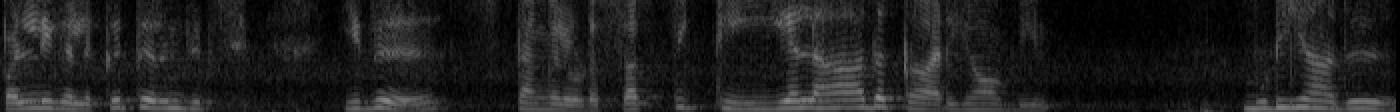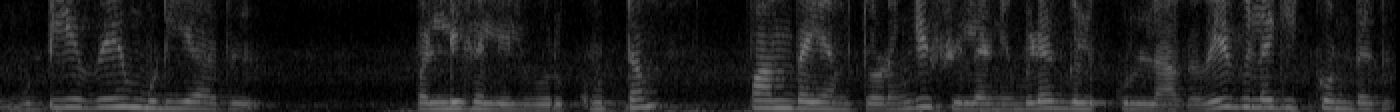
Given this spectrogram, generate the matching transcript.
பள்ளிகளுக்கு தெரிஞ்சிருச்சு. இது தங்களோட சக்திக்கு இயலாத காரியம் அப்படின்னு. முடியாது முடியவே முடியாது. பள்ளிகளில் ஒரு கூட்டம் பந்தயம் தொடங்கி சில நிமிடங்களுக்குள்ளாகவே விலகி கொண்டது.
